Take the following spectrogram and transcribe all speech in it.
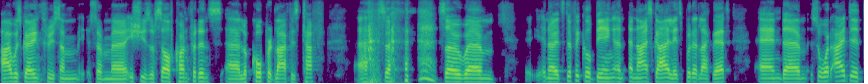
I was going through some some uh, issues of self confidence. Uh, look, corporate life is tough, uh, so so um, you know it's difficult being a, a, nice guy. Let's put it like that. And um, so what I did,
